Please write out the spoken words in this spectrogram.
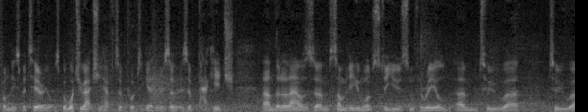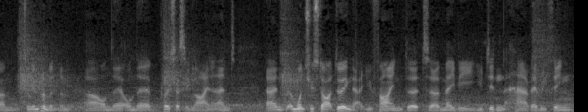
from these materials, but what you actually have to put together is a, is a package um, that allows um, somebody who wants to use them for real um, to uh, to um, to implement them uh, on their on their processing line and. And, and once you start doing that, you find that uh, maybe you didn't have everything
